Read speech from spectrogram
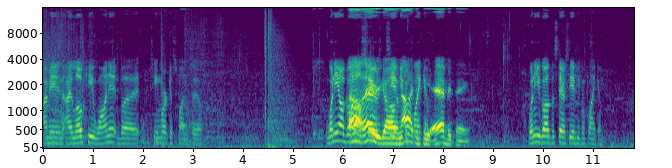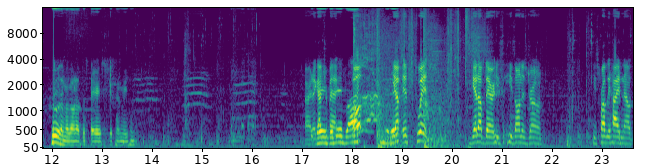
I mean, I low-key want it, but teamwork is fun too. One of y'all go up Oh, the there stairs we and see go. if you Now can I can flank see him. everything. One of you go up the stairs, see if you can flank him. Two of them are going up the stairs for some reason. All right, I got your back. Oh, yep, it's Twitch. Get up there. He's he's on his drone. He's probably hiding out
